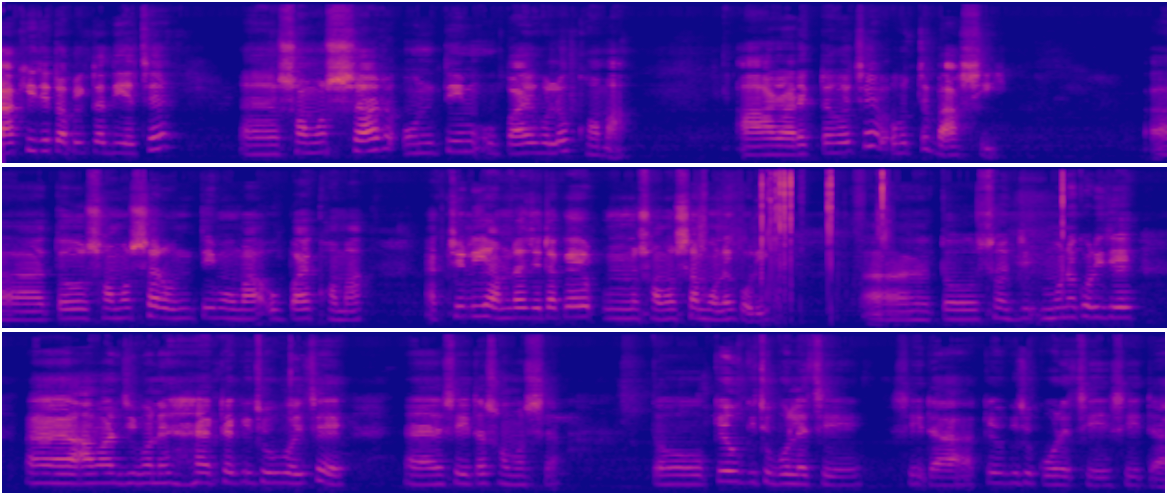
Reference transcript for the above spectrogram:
রাখি যে টপিকটা দিয়েছে সমস্যার অন্তিম উপায় হলো ক্ষমা। আর আরেকটা হচ্ছে হচ্ছে বাসি তো সমস্যার অন্তিম উপায় ক্ষমা। অ্যাকচুয়ালি আমরা যেটাকে সমস্যা মনে করি তো মনে করি যে আমার জীবনে একটা কিছু হয়েছে সেইটা সমস্যা। তো কেউ কিছু বলেছে, সেটা, কেউ কিছু করেছে, সেটা।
